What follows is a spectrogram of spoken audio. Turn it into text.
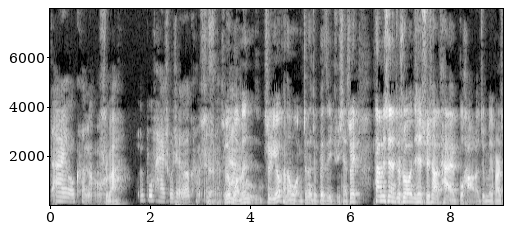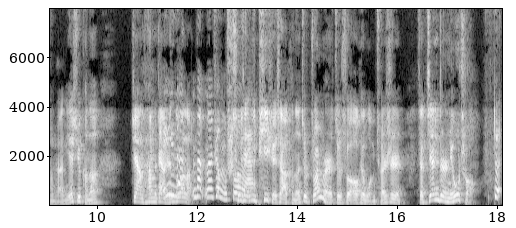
当然有可能了，是？吧？不排除这个可能是性。，所以我们就也有可能我们真的就被自己局限，所以他们现在就说那些学校太不好了，就没法送学校。也许可能这样，他们这样哎人多了，那那那这么说出现一，批学校，可能就专门就是说，OK，我们全是叫 gender neutral，对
